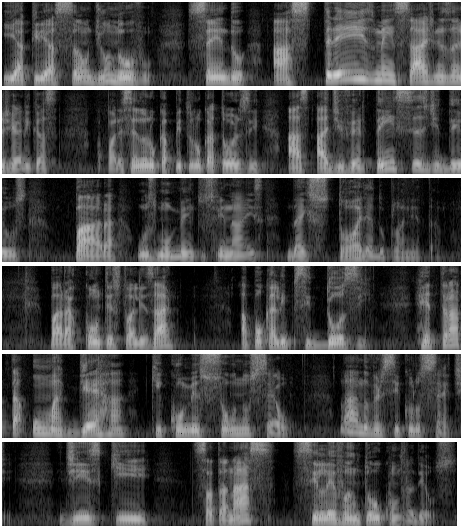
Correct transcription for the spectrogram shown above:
e a criação de um novo, sendo as três mensagens angélicas, aparecendo no capítulo 14, as advertências de Deus para os momentos finais da história do planeta. Para contextualizar, Apocalipse 12 retrata uma guerra que começou no céu. Lá no versículo 7, diz que Satanás se levantou contra Deus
